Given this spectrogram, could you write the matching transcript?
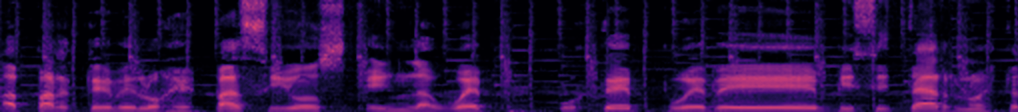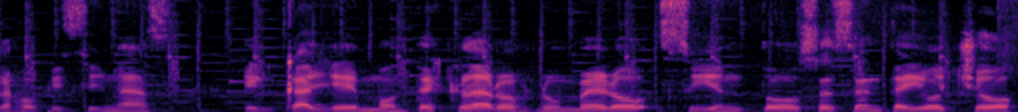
Aparte de los espacios en la web, usted puede visitar nuestras oficinas en calle Montes Claros número 168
